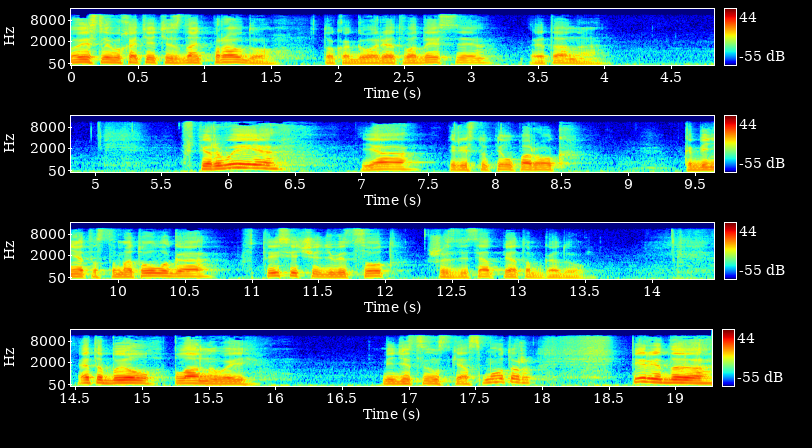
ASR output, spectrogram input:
но если вы хотите знать правду, то, как говорят в Одессе, это она. Впервые я переступил порог кабинета стоматолога в 1965 году. Это был плановый медицинский осмотр перед э,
